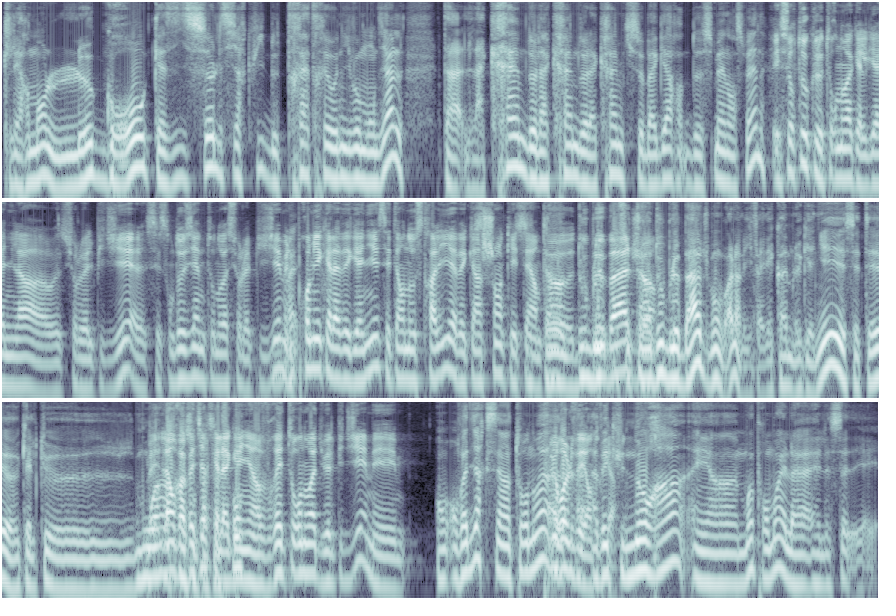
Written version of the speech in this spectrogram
clairement le gros, quasi seul circuit de très très haut niveau mondial. T'as la crème de la crème de la crème qui se bagarre de semaine en semaine. Et surtout que le tournoi qu'elle gagne là euh, sur le LPGA, c'est son deuxième tournoi sur le LPGA, mais Ouais. le premier qu'elle avait gagné, c'était en Australie avec un champ qui était un peu double badge. C'était un double badge. Bon, voilà, mais il fallait quand même le gagner. C'était euh, quelques Mais mois. là, on va pas dire qu'elle a gagné un vrai tournoi du LPGA, mais On, on va dire que c'est un tournoi Plus relevé, avec cas. une aura et un. Moi, pour moi, elle a- elle- c'est-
